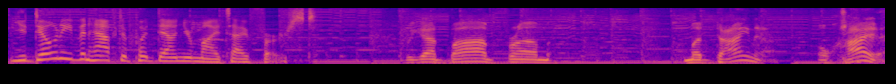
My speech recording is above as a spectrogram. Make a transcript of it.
You don't even have to put down your Mai Tai first. We got Bob from Medina. Ohio.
